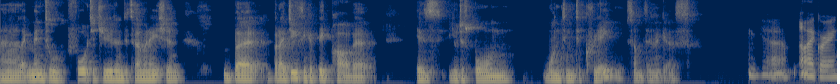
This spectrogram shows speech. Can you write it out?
uh, like mental fortitude and determination. But but i do think a big part of it is you're just born wanting to create something i guess. Yeah i agree.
